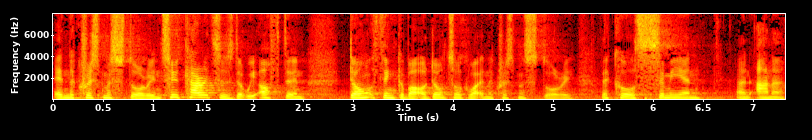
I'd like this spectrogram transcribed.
in the Christmas story, and two characters that we often don't think about or don't talk about in the Christmas story. They're called Simeon and Anna.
